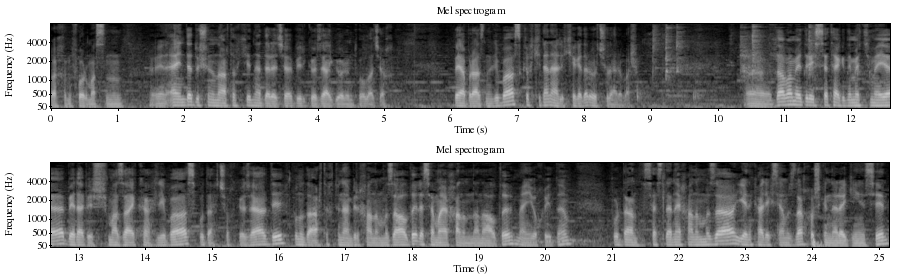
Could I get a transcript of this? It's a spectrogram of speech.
baxın formasının yəni əynində düşünün artıq ki, nə dərəcə bir gözəl görüntü olacaq. V-obrazlı libas 42-dən 52-yə qədər ölçüləri var. Davam edirik sizə təqdim etməyə belə bir mozaika libas. Bu da çox gözəldir. Bunu da artıq dünən bir xanımımız aldı. Elə Səmaya xanımdan aldı. Mən yox idim. Buradan səslənək xanımımıza yeni kolleksiyamızdan xoş günlərə giyinsin.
